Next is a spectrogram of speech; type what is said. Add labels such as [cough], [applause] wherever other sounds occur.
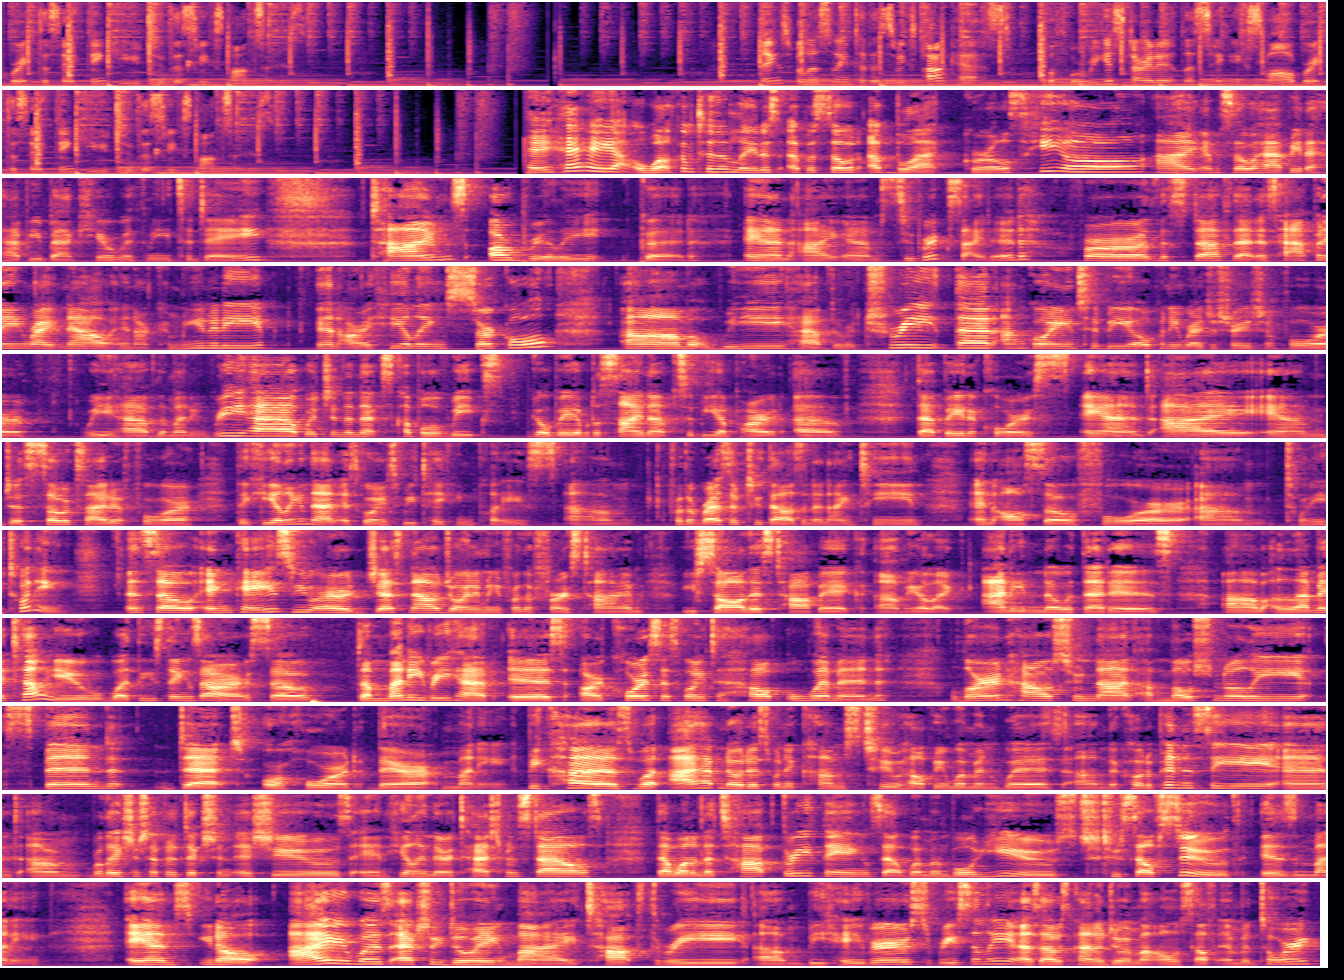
Small break to say thank you to this week's sponsors. Thanks for listening to this week's podcast. Before we get started, let's take a small break to say thank you to this week's sponsors. Hey, hey, welcome to the latest episode of Black Girls Heal. I am so happy to have you back here with me today. Times are really good, and I am super excited for the stuff that is happening right now in our community, in our healing circle. Um, we have the retreat that I'm going to be opening registration for. We have the money rehab, which in the next couple of weeks you'll be able to sign up to be a part of that beta course. And I am just so excited for the healing that is going to be taking place um, for the rest of 2019 and also for um, 2020. And so, in case you are just now joining me for the first time, you saw this topic, um, you're like, I need to know what that is. Um, let me tell you what these things are. So, the Money Rehab is our course that's going to help women learn how to not emotionally spend debt or hoard their money. Because what I have noticed when it comes to helping women with um, the codependency and um, relationship addiction issues and healing their attachment styles, that one of the top three things that women will use to self soothe is money. And, you know, I was actually doing my top three um, behaviors recently as I was kind of doing my own self inventory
